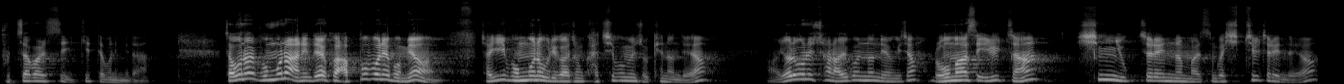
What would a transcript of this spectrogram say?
붙잡을 수 있기 때문입니다. 자, 오늘 본문은 아닌데요. 그 앞부분에 보면 자, 이 본문을 우리가 좀 같이 보면 좋겠는데요. 어, 여러분이 잘 알고 있는 내용이죠. 로마서 1장 16절에 있는 말씀과 17절인데요.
